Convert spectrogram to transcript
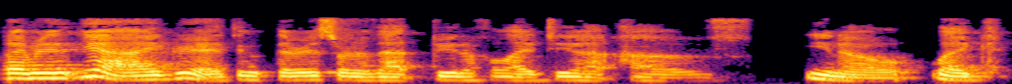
I mean, yeah, I agree. I think there is sort of that beautiful idea of, you know, like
